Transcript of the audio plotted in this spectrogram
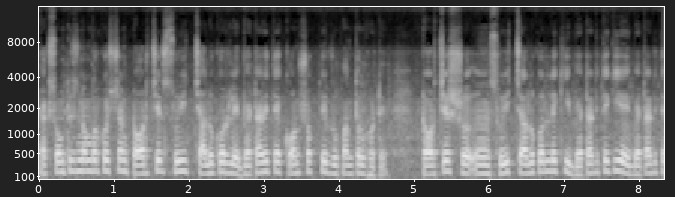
একশো উনত্রিশ নম্বর কোয়েশ্চেন টর্চের সুইচ চালু করলে ব্যাটারিতে কোন শক্তির রূপান্তর ঘটে? টর্চের সুইচ চালু করলে কি ব্যাটারিতে কি হয় ব্যাটারিতে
